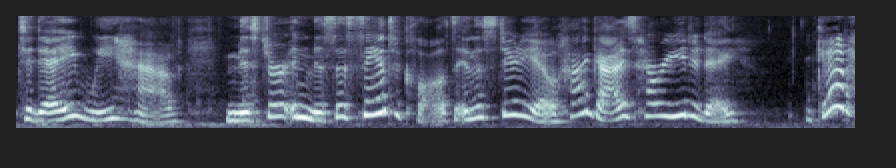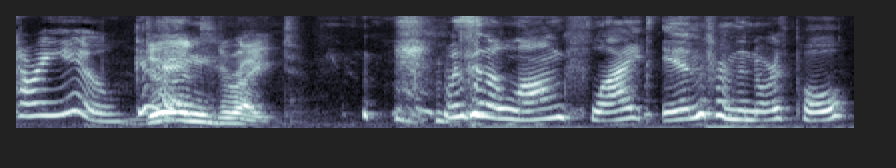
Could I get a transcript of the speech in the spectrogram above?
Today we have Mr. and Mrs. Santa Claus in the studio. Hi, guys. How are you today? Good. How are you? Good. Doing great. Was it a long flight in from the North Pole?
